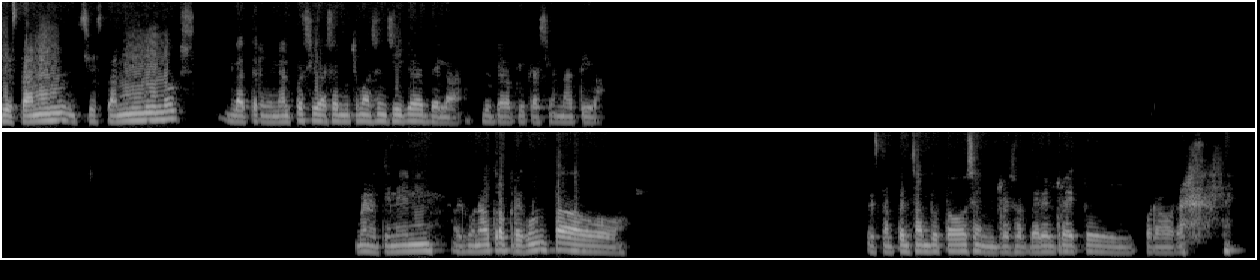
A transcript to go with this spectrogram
Si están en, si están en Linux, la terminal pues iba a ser mucho más sencilla desde la, desde la aplicación nativa. Bueno, ¿tienen alguna otra pregunta o están pensando todos en resolver el reto y por ahora?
